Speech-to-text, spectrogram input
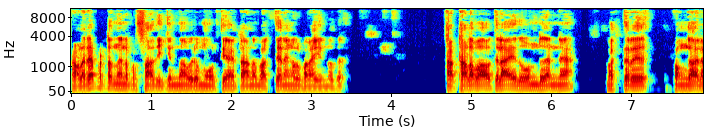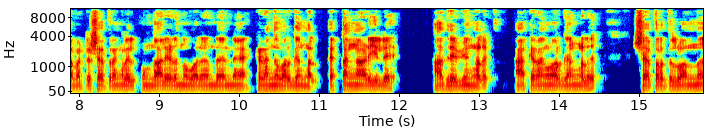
വളരെ പെട്ടെന്ന് തന്നെ പ്രസാദിക്കുന്ന ഒരു മൂർത്തിയായിട്ടാണ് ഭക്തജനങ്ങൾ പറയുന്നത്. കാട്ടാളഭാവത്തിലായതുകൊണ്ട് തന്നെ ഭക്തർ പൊങ്കാല മറ്റു ക്ഷേത്രങ്ങളിൽ പൊങ്കാല ഇടുന്ന പോലെ കൊണ്ട് തന്നെ കിഴങ്ങ് വർഗങ്ങൾ എട്ടങ്ങാടിയിലെ ആ ദ്രവ്യങ്ങൾ ആ കിഴങ്ങ് വർഗങ്ങൾ ക്ഷേത്രത്തിൽ വന്ന്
